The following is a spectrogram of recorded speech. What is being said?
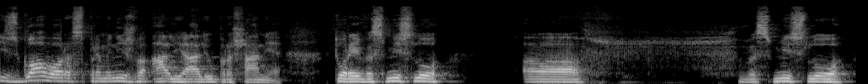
izgovor spremeniš v ali ali vprašanje. Torej, v smislu, uh, v smislu,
